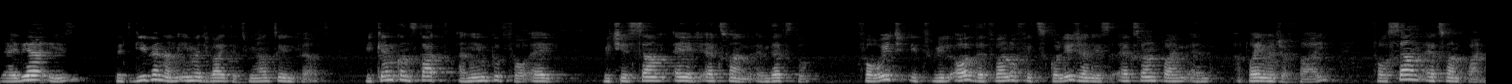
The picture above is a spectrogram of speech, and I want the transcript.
The idea is that given an image y that we want to invert, we can construct an input for A, which is some age x1 and x2, for which it will hold that one of its collision is x1 prime and a prime preimage of y, for some x1 prime.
